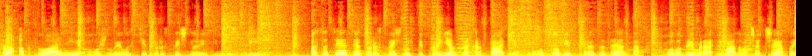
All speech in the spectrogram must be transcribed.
та актуальні можливості туристичної індустрії. Асоціація туристичних підприємств Закарпаття в особі президента Володимира Івановича Чепи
